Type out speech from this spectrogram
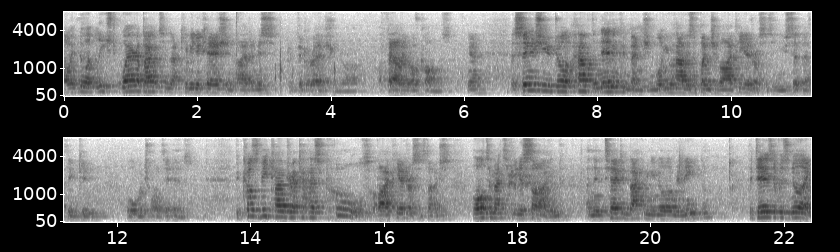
I would know at least whereabouts in that communication I had a misconfiguration or a failure of comms. Yeah? As soon as you don't have the naming convention, what you have is a bunch of IP addresses and you sit there thinking, well, which ones it is. Because vCloud Director has pools of IP addresses that are just automatically assigned and then taken back when you no longer need them, the days of us knowing,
